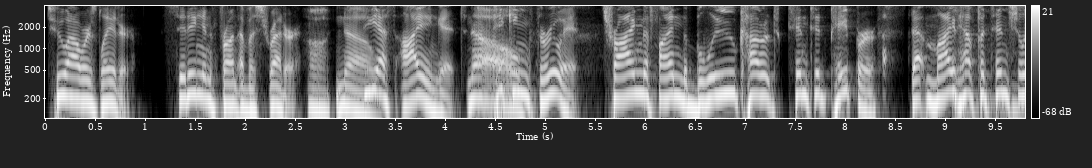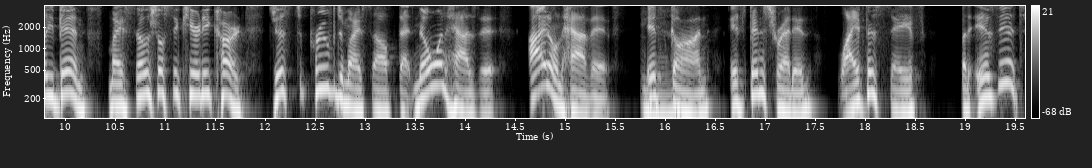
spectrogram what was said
two hours later, sitting in front of a shredder, oh, no. CSIing it, No. picking through it, trying to find the blue colored tinted paper that might have potentially been my social security card, just to prove to myself that no one has it. I don't have it. It's Yeah. gone. It's been shredded. Life is safe. But is it?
